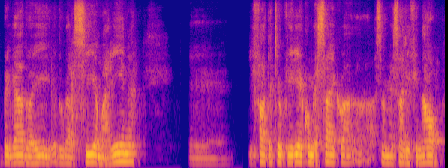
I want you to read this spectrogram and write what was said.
Obrigado aí, Edu Garcia, Marina. É, de fato, aqui eu queria começar com a, essa mensagem final,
